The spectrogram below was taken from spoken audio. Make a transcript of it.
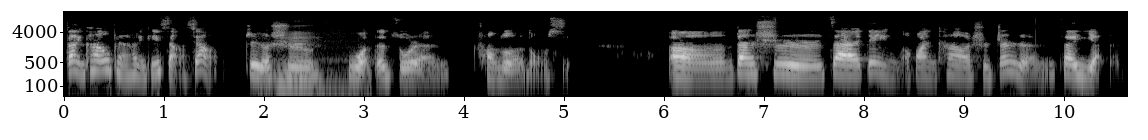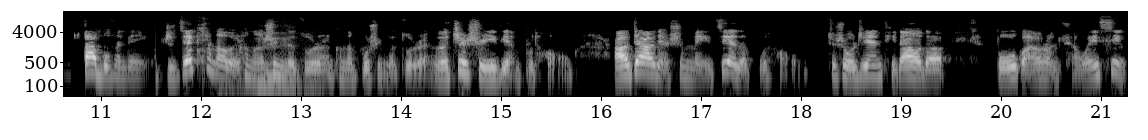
当你看到物品的时候，你可以想象这个是我的族人创作的东西。但是在电影的话，你看到的是真人在演。大部分电影直接看到的可能是你的族人，可能不是你的族人，因为这是一点不同。然后第二点是媒介的不同，就是我之前提到的，博物馆有种权威性，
